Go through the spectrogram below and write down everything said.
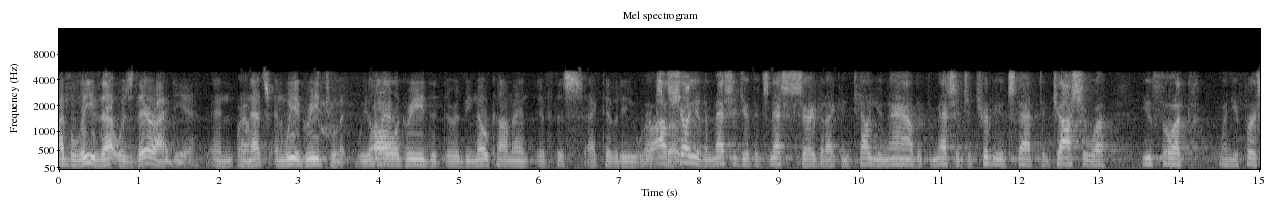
I believe that was their idea, and, Well- and that's, and we agreed to it. We Well, all agreed that there would be no comment if this activity were Well, exposed. I'll show you the message if it's necessary, but I can tell you now that the message attributes that to Joshua. You thought, when you first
